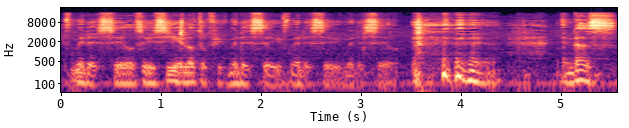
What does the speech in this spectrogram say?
You've made a sale. So you see a lot of you've made a sale, you've made a sale, you've made a sale, and that's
